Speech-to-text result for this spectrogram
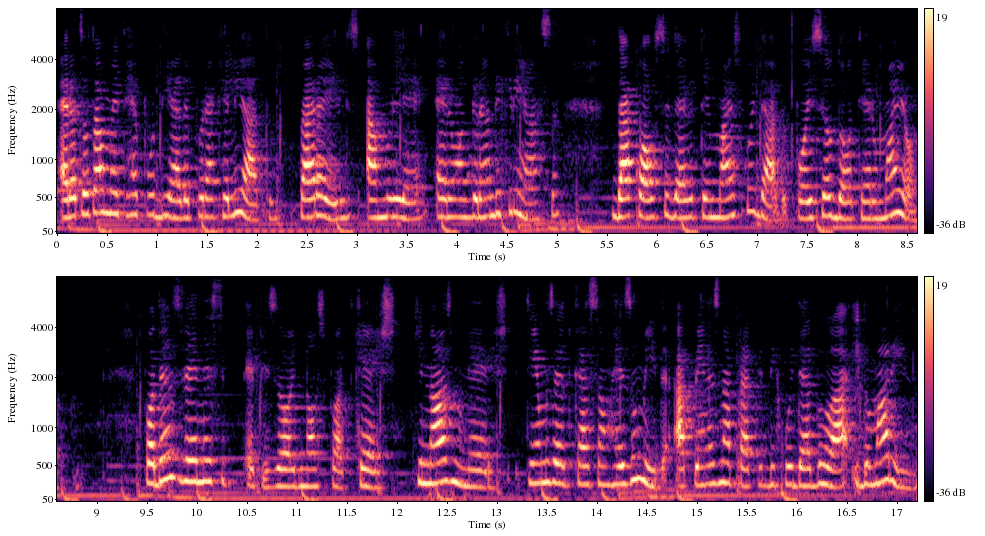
era totalmente repudiada por aquele ato. Para eles, a mulher era uma grande criança da qual se deve ter mais cuidado, pois seu dote era o maior. Podemos ver nesse episódio do nosso podcast que nós mulheres tínhamos a educação resumida apenas na prática de cuidar do lar e do marido,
